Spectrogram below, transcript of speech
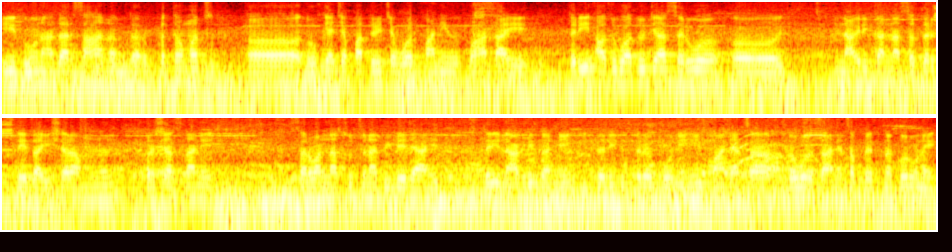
ही दोन हजार सहा नंतर प्रथमच धोक्याच्या पातळीच्या वर पाणी वाहत आहे. तरी आजूबाजूच्या सर्व नागरिकांना सतर्कतेचा इशारा म्हणून प्रशासनाने सर्वांना सूचना दिलेल्या आहेत. तरी नागरिकांनी इतर इतर कोणीही पाण्याचा जवळ जाण्याचा प्रयत्न करू नये.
